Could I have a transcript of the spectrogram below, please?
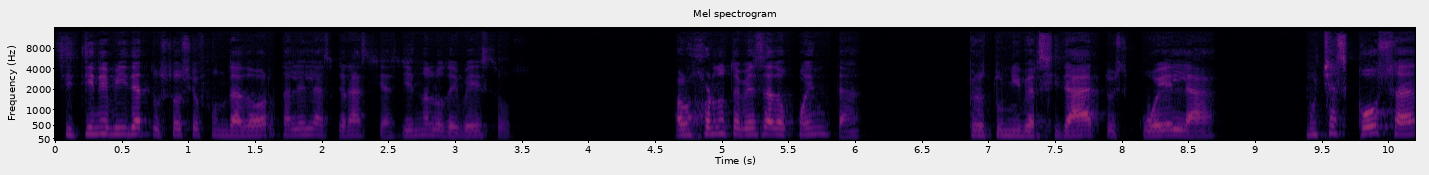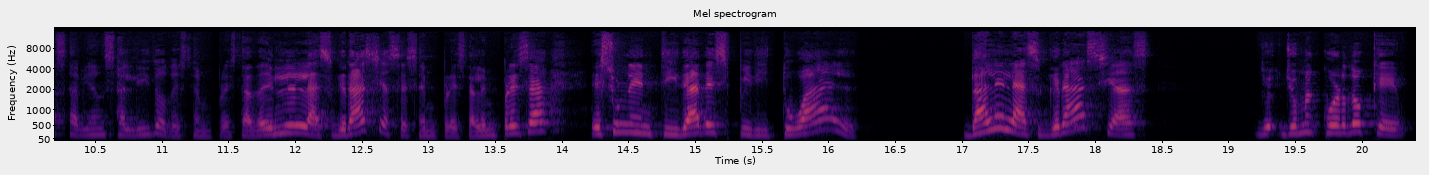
Si tiene vida tu socio fundador, dale las gracias, llénalo de besos. A lo mejor no te habías dado cuenta, pero tu universidad, tu escuela, muchas cosas habían salido de esa empresa. Denle las gracias a esa empresa. La empresa es una entidad espiritual. Dale las gracias. Yo, yo me acuerdo que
